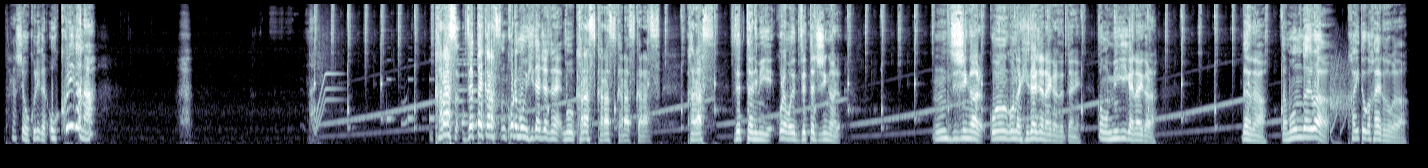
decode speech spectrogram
正しい送り仮名？送り仮名？カラス絶対カラスこれもう左じゃない。もうカラス、カラス、カラス、カラス。カラス。絶対に右。これもう絶対自信がある。うん、自信がある。この、こんな左じゃないから絶対に。これもう右以外ないから。だよな。だ問題は、回答が早いかどうかだ。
